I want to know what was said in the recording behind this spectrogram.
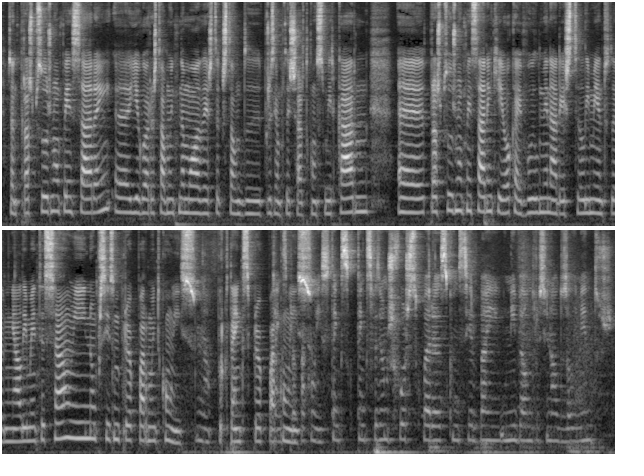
Portanto, para as pessoas não pensarem, uh, e agora está muito na moda esta questão de, por exemplo, deixar de consumir carne, uh, para as pessoas não pensarem que é, ok, vou eliminar este alimento da minha alimentação e não preciso me preocupar muito com isso. Não. Porque tem que se preocupar, tem que com, se preocupar isso. com isso. Tem que, se, tem que se fazer um esforço para se conhecer bem o nível nutricional dos alimentos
